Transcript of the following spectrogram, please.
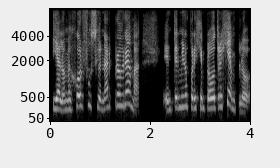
y a lo mejor fusionar programas. En términos, por ejemplo, otro ejemplo,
